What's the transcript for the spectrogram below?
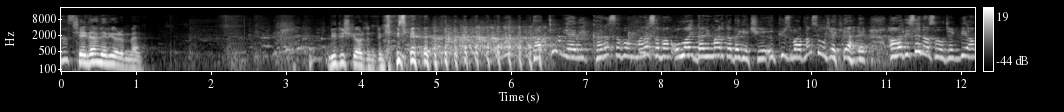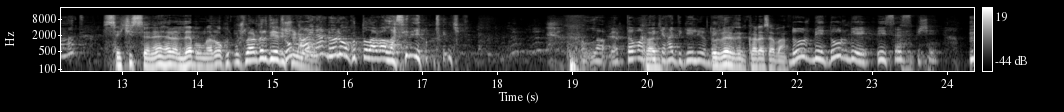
Nasıl? Şeyden veriyorum ben. bir düş gördüm dün gece. Tatlım yani kara saban mara saban olay Danimarka'da geçiyor. Öküz var nasıl olacak yani? Hadise nasıl olacak bir anlat. Sekiz sene herhalde bunları okutmuşlardır diye Çok düşünüyorum. aynen böyle okuttular vallahi senin yaptığın gibi. Allah'ım ya. Tamam Kar- peki hadi geliyorum. Dur bekle. verdim kara saban. Dur bir dur bir. Bir ses bir şey.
